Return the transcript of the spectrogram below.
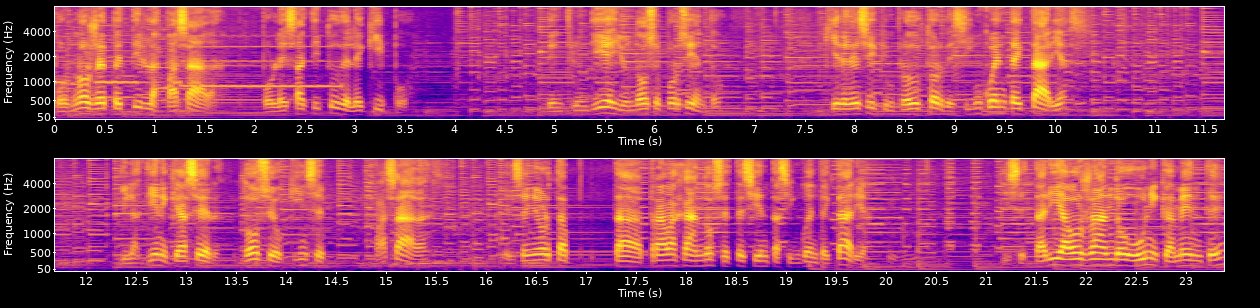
por no repetir las pasadas, por la exactitud del equipo, de entre un 10 y un 12%, quiere decir que un productor de 50 hectáreas y las tiene que hacer 12 o 15 pasadas, el señor está, está trabajando 750 hectáreas y se estaría ahorrando únicamente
